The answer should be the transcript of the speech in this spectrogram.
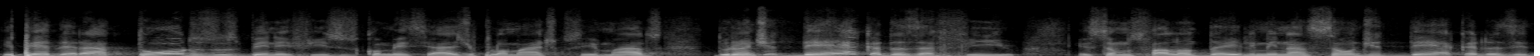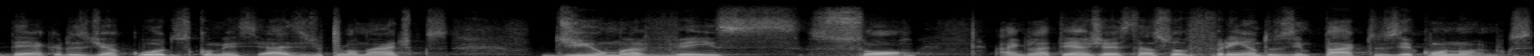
e perderá todos os benefícios comerciais diplomáticos firmados durante décadas a fio. Estamos falando da eliminação de décadas e décadas de acordos comerciais e diplomáticos de uma vez só. A Inglaterra já está sofrendo os impactos econômicos.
